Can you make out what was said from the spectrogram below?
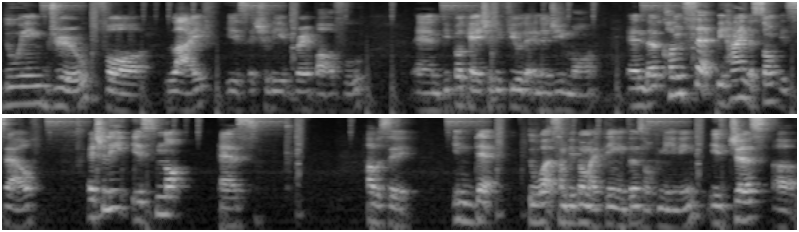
doing drill for live is actually very powerful and people can actually feel the energy more. And the concept behind the song itself actually is not as, how to say, in depth to what some people might think in terms of meaning. It's just an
